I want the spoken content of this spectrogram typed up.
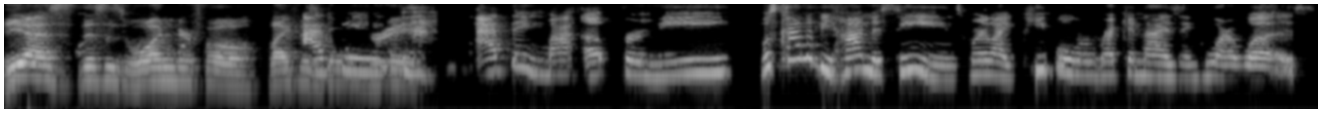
Yes, this is wonderful. Life is I going think, great. I think my up for me was kind of behind the scenes where like people were recognizing who I was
